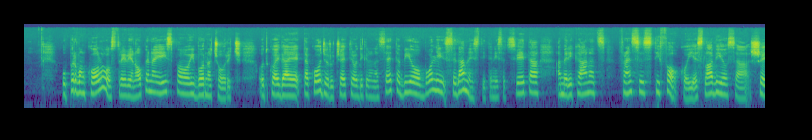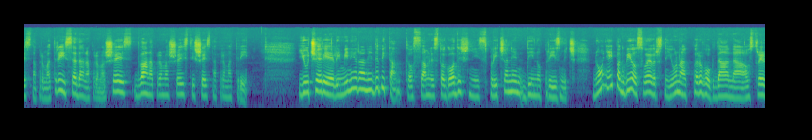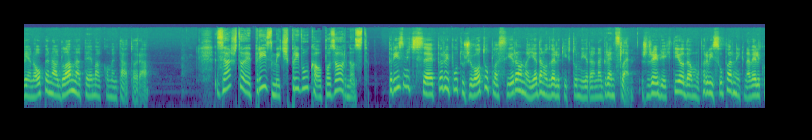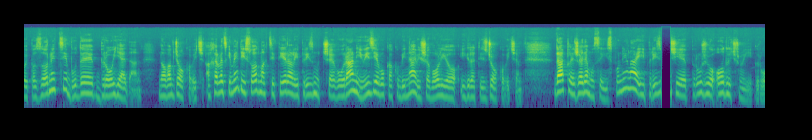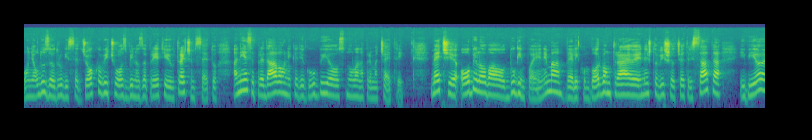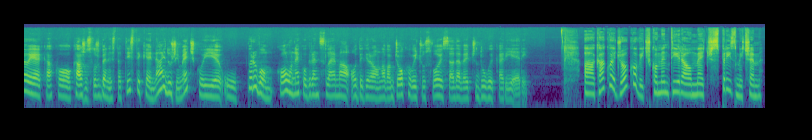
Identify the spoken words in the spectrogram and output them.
U prvom kolu Australian Opena je ispao i Borna Čorić, od kojega je također u četiri odigrana seta bio bolji 17. tenisač svijeta, Amerikanac Francis Tifo, koji je slavio sa 6 naprema 3, 7 naprema 6, 2 naprema 6 i 6 naprema 3. Jučer je eliminiran i debitant, 18-godišnji spličanin Dino Prizmić, no on je ipak bio svojevrsni junak prvog dana Australian Opena, glavna tema komentatora. Zašto je Prizmić privukao pozornost? Prizmić se prvi put u životu plasirao na jedan od velikih turnira, na Grand Slam. Žreb je htio da mu prvi suparnik na velikoj pozornici bude broj jedan, Novak Đoković, a hrvatski mediji su odmah citirali Prizmućevu raniju izjavu kako bi najviše volio igrati s Đokovićem. Dakle, želja mu se ispunila i Prizmić je pružio odličnu igru. On je oduzeo drugi set Đokoviću, ozbiljno zaprijetio i u trećem setu, a nije se predavao ni kad je gubio s 0 naprema 4. Meč je obilovao dugim poenima, velikom borbom, trajao je nešto više od 4 sata i bio je, kako kažu službene statistike, najduži meč koji je u prvom kolu nekog Grand Slema odigrao Novak Đoković u svojoj sada već dugoj karijeri. A kako je Đoković komentirao meč s Prizmićem?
